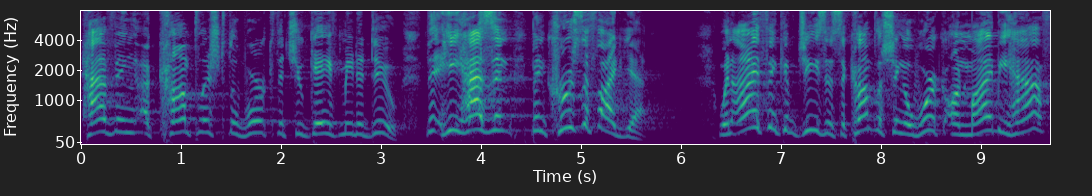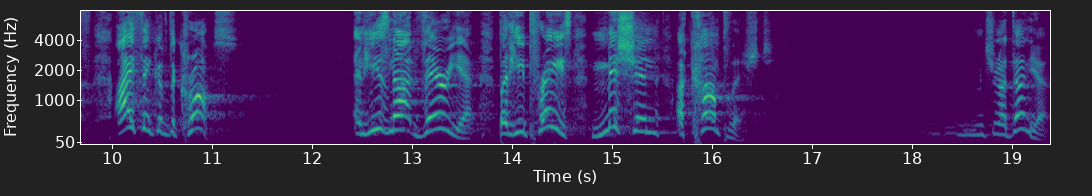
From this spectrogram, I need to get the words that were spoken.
having accomplished the work that you gave me to do. That he hasn't been crucified yet. When I think of Jesus accomplishing a work on my behalf, I think of the cross. And he's not there yet, but he prays, mission accomplished but you're not done yet.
